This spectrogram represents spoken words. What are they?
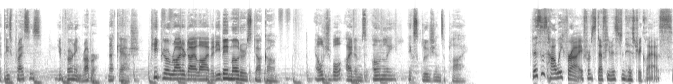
at these prices, you're burning rubber, not cash. Keep your ride or die alive at ebaymotors.com. Eligible items only, exclusions apply. This is Holly Fry from Stuff You Missed in History class.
